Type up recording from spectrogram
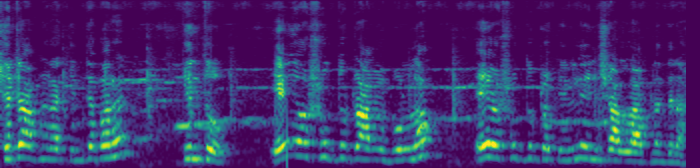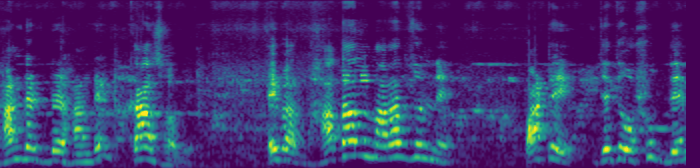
সেটা আপনারা কিনতে পারেন। কিন্তু এই ওষুধ দুটো আমি বললাম এই ওষুধ দুটো কিনলে ইনশাল্লাহ আপনাদের হান্ড্রেড হান্ড্রেড কাজ হবে। এবার ভাদাল মারার জন্যে পাটে যেতে ওষুধ দেন,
